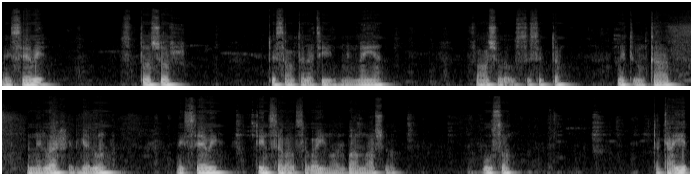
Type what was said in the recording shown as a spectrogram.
بيساوي ستاشر تسعة وتلاتين من مية في عشرة أس ستة متر مكعب وإن الواحد جالون هيساوي ميتين سبعة وسبعين وأربعة من عشرة. بوصة تكعيب.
